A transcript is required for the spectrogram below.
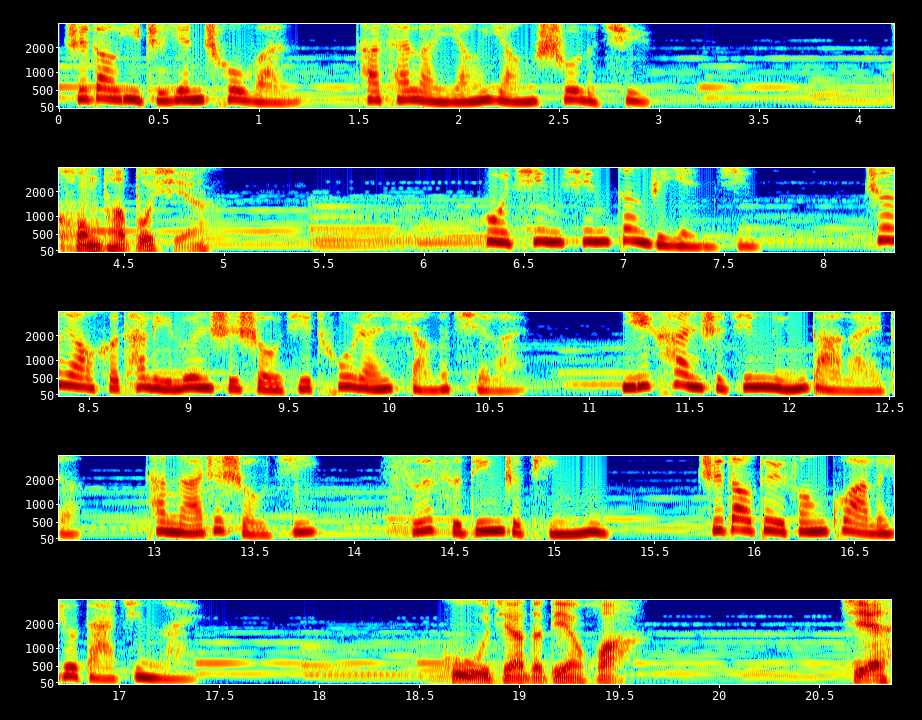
直到一支烟抽完，他才懒洋洋说了句：“恐怕不行。”顾青青瞪着眼睛，正要和他理论时，手机突然响了起来。一看是金玲打来的，他拿着手机死死盯着屏幕，直到对方挂了又打进来。顾家的电话，接。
